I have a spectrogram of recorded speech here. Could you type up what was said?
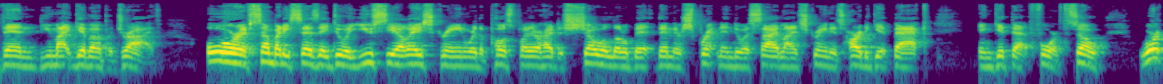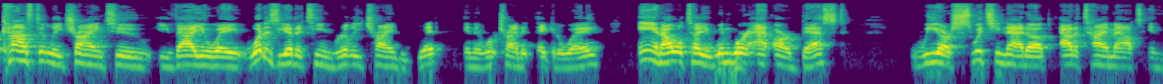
then you might give up a drive. Or if somebody says they do a UCLA screen where the post player had to show a little bit, then they're sprinting into a sideline screen. It's hard to get back and get that fourth. So we're constantly trying to evaluate what is the other team really trying to get, and then we're trying to take it away. And I will tell you, when we're at our best, we are switching that up out of timeouts in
